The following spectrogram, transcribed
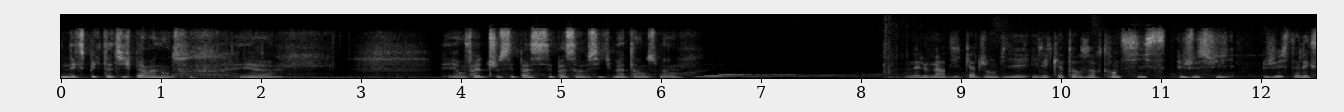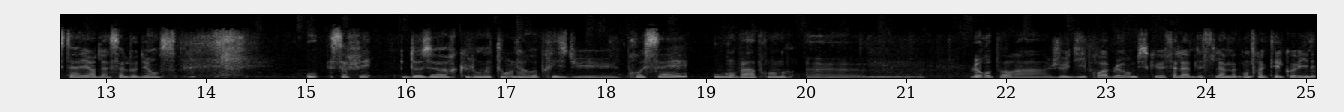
une expectative permanente. Et, euh, en fait, je sais pas si c'est pas ça aussi qui m'atteint en ce moment. On est le mardi 4 janvier, il est 14h36. Je suis juste à l'extérieur de la salle d'audience où ça fait deux heures que l'on attend la reprise du procès où on va apprendre euh, le report à jeudi probablement puisque Salah Abdeslam a contracté le Covid.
